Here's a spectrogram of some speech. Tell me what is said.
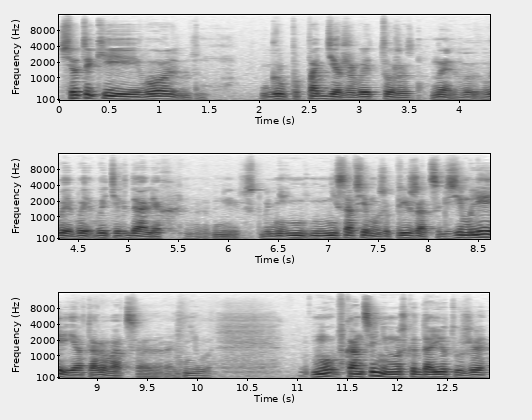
все-таки его группа поддерживает тоже в, в, в этих далях, чтобы не, не совсем уже прижаться к земле и оторваться от него. Но в конце немножко дает уже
